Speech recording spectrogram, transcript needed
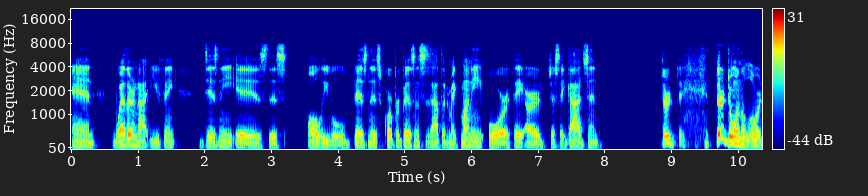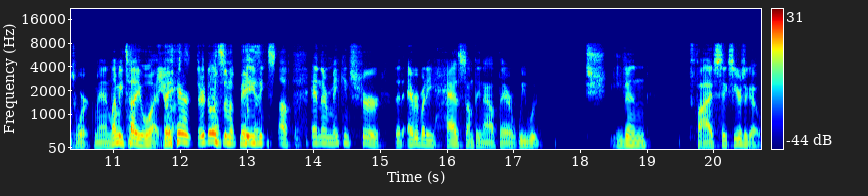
And whether or not you think Disney is this all evil business, corporate business is out there to make money, or they are just a godsend, they're they're doing the Lord's work, man. Let me tell you what. They're they're doing some amazing stuff and they're making sure that everybody has something out there. We would even 5 6 years ago,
